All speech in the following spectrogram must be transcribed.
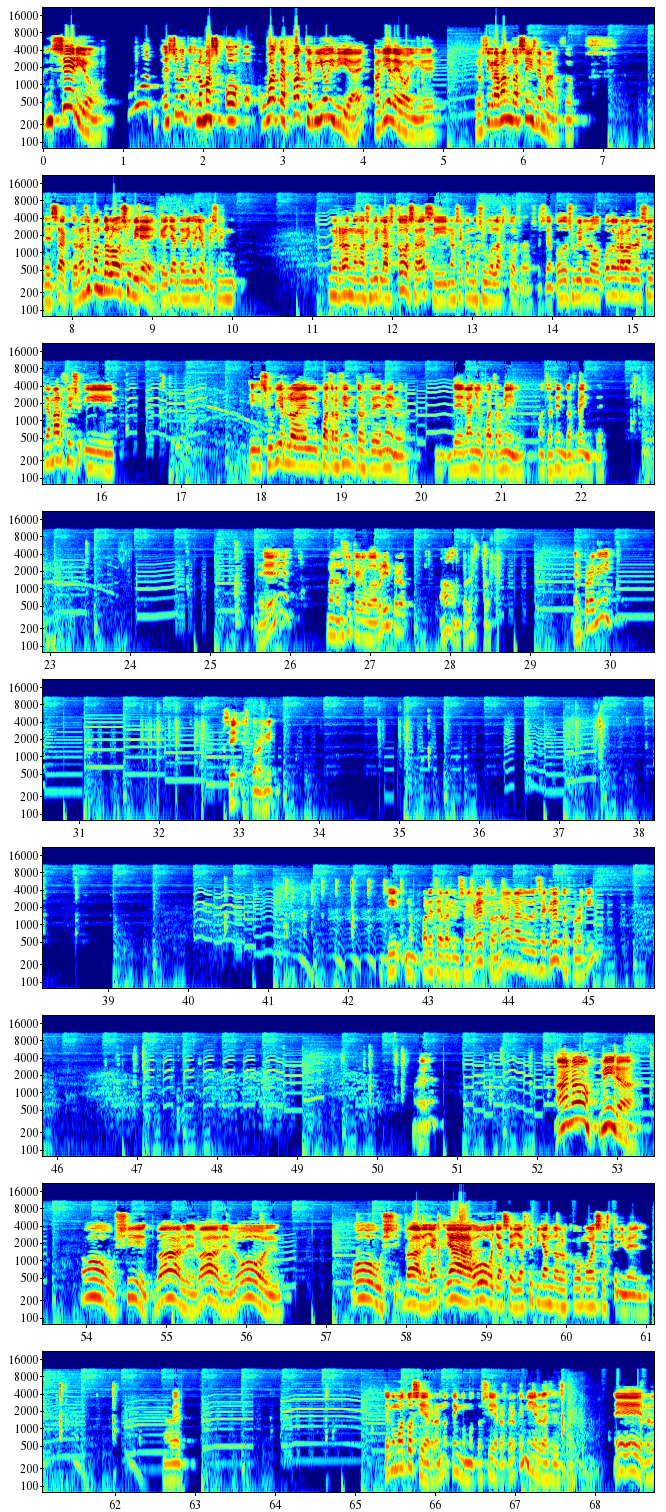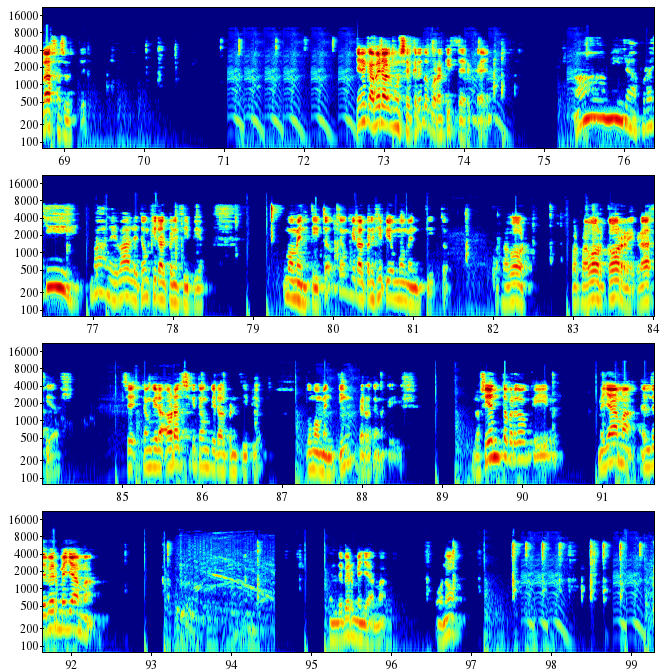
¿En serio? What? Eso es lo, que- lo más oh, oh, what the fuck que vi hoy día, ¿eh? A día de hoy, ¿eh? Lo estoy grabando a 6 de marzo. Exacto, no sé cuándo lo subiré, que ya te digo yo que soy mu- muy random a subir las cosas y no sé cuándo subo las cosas. O sea, puedo subirlo, puedo grabarlo el 6 de marzo y, y, y subirlo el 400 de enero del año 4820. ¿Eh? Bueno, no sé qué acabo de abrir, pero... Ah, por esto. ¿Es por aquí? Sí, es por aquí. Aquí no parece haber un secreto, ¿no? Nada de secretos por aquí. ¡Ah, no! ¡Mira! Oh, shit, vale, vale, lol. Oh, shit, vale, ya, ya, oh, ya sé, ya estoy pillando cómo es este nivel. A ver. Tengo motosierra, no tengo motosierra, pero ¿qué mierda es esto? Eh, eh, relájese usted. Tiene que haber algún secreto por aquí cerca, eh. Ah, mira, por allí. Vale, vale, tengo que ir al principio. Un momentito, tengo que ir al principio un momentito. Por favor, por favor, corre, gracias. Sí, tengo que ir, ahora sí que tengo que ir al principio. Un momentín, pero tengo que ir. Lo siento, pero tengo que ir. Me llama, el deber me llama. El deber me llama. ¿O no?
